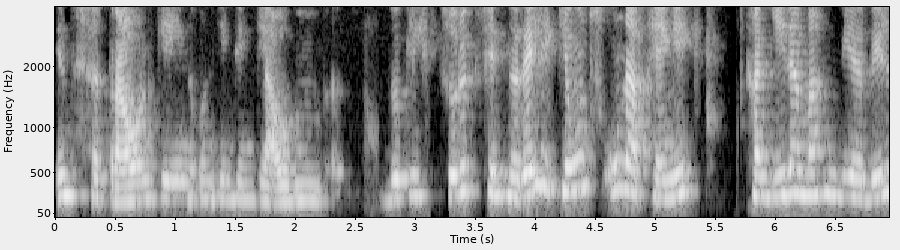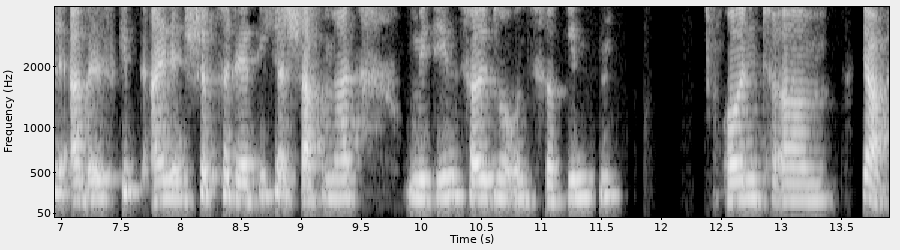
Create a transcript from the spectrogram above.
ins Vertrauen gehen und in den Glauben wirklich zurückfinden. Religionsunabhängig kann jeder machen, wie er will, aber es gibt einen Schöpfer, der dich erschaffen hat und mit dem sollten wir uns verbinden. Und ähm, ja,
